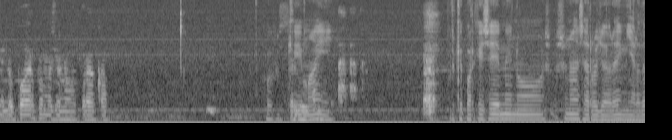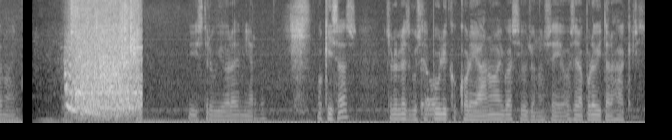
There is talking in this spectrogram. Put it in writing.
Él lo puede haber promocionado por acá. Porque Goku. mae. Porque porque SM no es una desarrolladora de mierda, mae. y distribuidora de mierda. O quizás solo les gusta el público coreano o algo así, o yo no sé, o será por evitar hackers.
